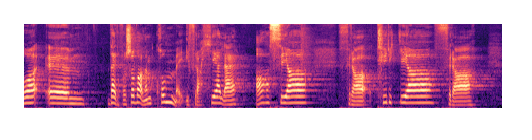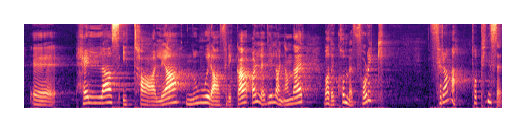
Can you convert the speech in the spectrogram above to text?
Og eh, Derfor så var de kommet fra hele Asia, fra Tyrkia, fra eh, Hellas, Italia, Nord-Afrika Alle de landene der var det kommet folk fra på pinse,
